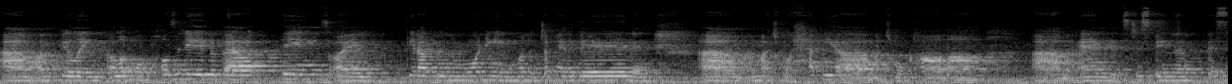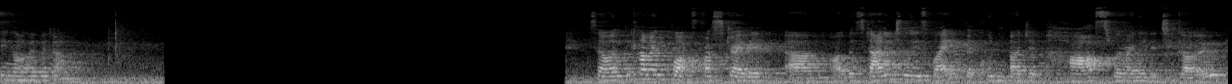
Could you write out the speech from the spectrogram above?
Um, I'm feeling a lot more positive about things. I get up in the morning and want to jump out of bed and um, I'm much more happier, much more calmer, um, and it's just been the best thing I've ever done. So I was becoming quite frustrated. Um, I was starting to lose weight but couldn't budget past where I needed to go.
